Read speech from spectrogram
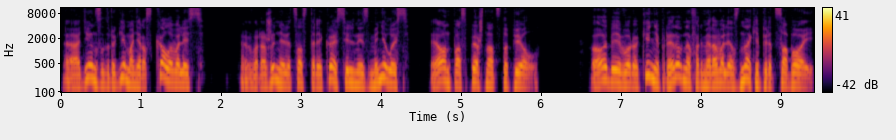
Один за другим они раскалывались. Выражение лица старика сильно изменилось, и он поспешно отступил. Обе его руки непрерывно формировали знаки перед собой.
